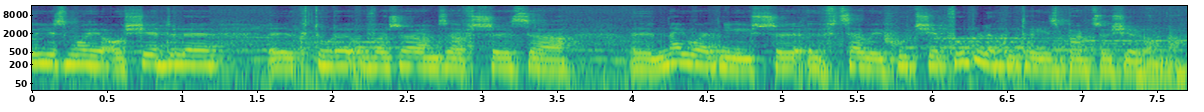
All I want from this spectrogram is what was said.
To jest moje osiedle, y, które uważałam zawsze za y, najładniejsze w całej hucie. W ogóle huta jest bardzo zielona.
